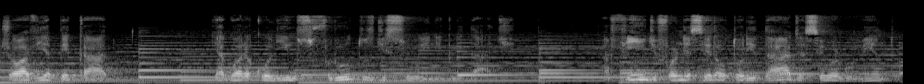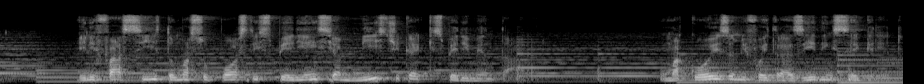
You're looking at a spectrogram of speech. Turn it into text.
Jó havia pecado e agora colhia os frutos de sua iniquidade fim de fornecer autoridade a seu argumento, ele facilita uma suposta experiência mística que experimentara. Uma coisa me foi trazida em segredo,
